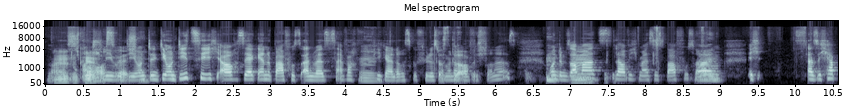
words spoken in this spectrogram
Nice. Mm, Ich okay. Ich liebe die. Und die, und die ziehe ich auch sehr gerne barfuß an, weil es ist einfach ein Mhm. viel geileres Gefühl ist, Das wenn man darauf ich. drin ist. Und im Sommer laufe ich meistens barfuß rum. Nein. Ich, also ich habe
